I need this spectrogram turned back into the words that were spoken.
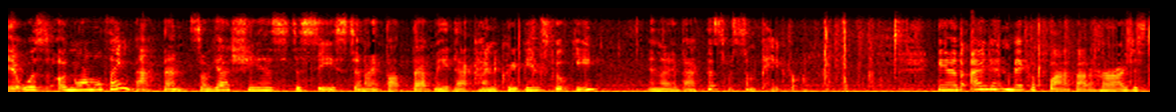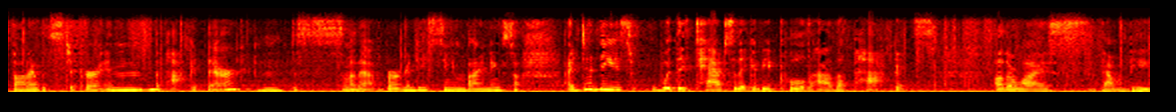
it was a normal thing back then. So yes, she is deceased, and I thought that made that kind of creepy and spooky. And I backed this with some paper. And I didn't make a flap out of her. I just thought I would stick her in the pocket there. And this is some of that burgundy seam binding. So I did these with the tabs so they could be pulled out of the pockets. Otherwise, that would be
